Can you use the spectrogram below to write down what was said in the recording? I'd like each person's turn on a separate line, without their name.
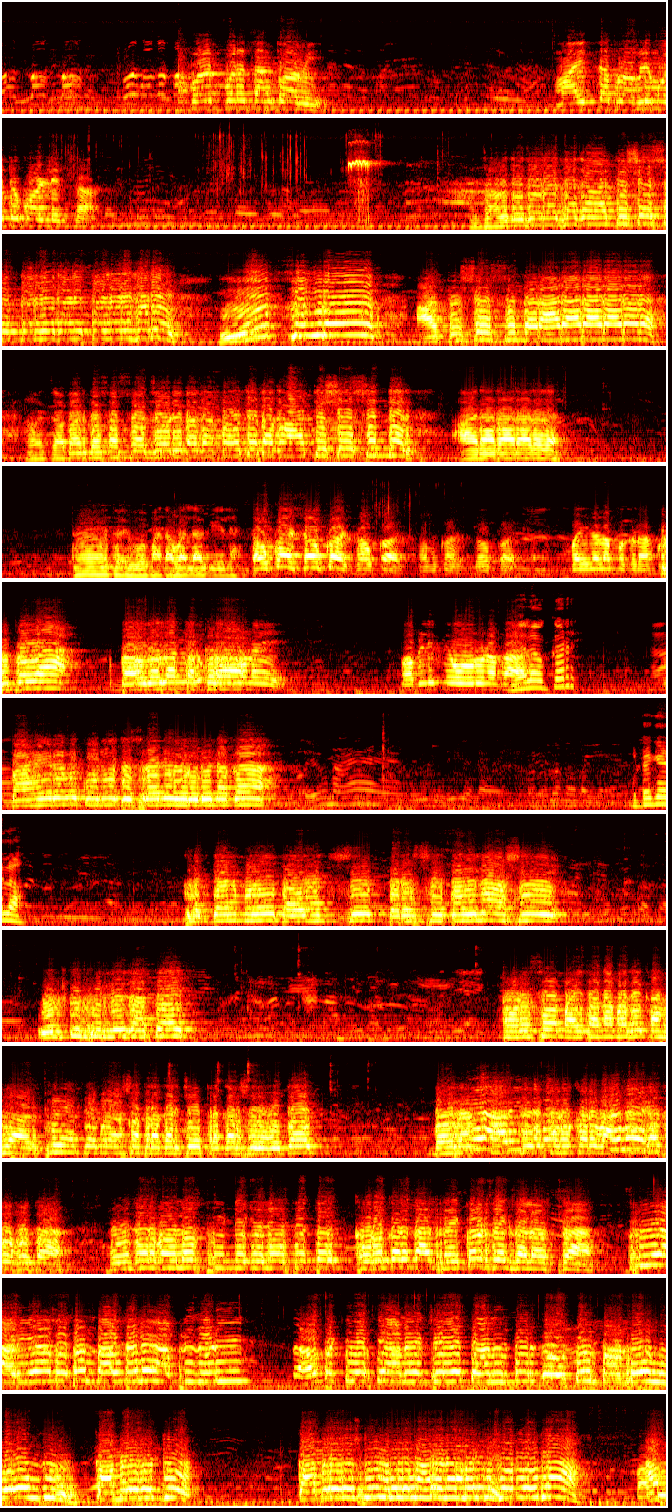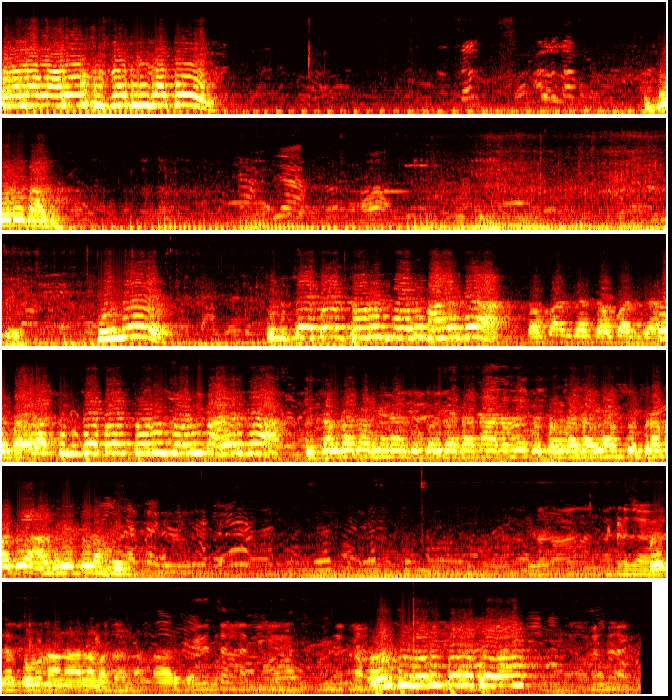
परत परत सांगतो आम्ही. माईकचा प्रॉब्लेम होतो कॉर्डेटचा
जाऊ दे जोरात बघा अतिशय सुंदर वेगाने पडणारी जोडी. एक संग्राम अतिशय सुंदर. आर आर आर आर आर जबरदस्त असा जोडी बघा. पळते बघा. अतिशय सुंदर. आर आर आर आर आर दुर्दैव म्हणावं लागेल.
सावकाश सावकाश सावकाश सावकाश सावकाश. बैलाला पकडा.
कृपया बैलाला पकडा.
नये पब्लिकने ओरडू नका.
लवकर.
बाहेरून कोणी दुसऱ्याने ओरडू नका.
कुठे गेला?
खड्ड्यांमुळे बैलांचे बरेचसे बैल अशी उलटी फिरली जात आहेत. थोडेसे मैदानामध्ये काही अडथळे असल्यामुळे अशा प्रकारचे प्रकार सुरू होत आहेत. बैलांचा खरोखर होता. हे जर बैल स्पीडने गेले असते तर खरोखर आज रेकॉर्ड ब्रेक झाला असता. श्री आर्या बबन बावठाने आपली जोडी धावपट्टीवरती आणायची त्यानंतर गौतम पांढरे वळंजू कांबळे बंधू कांबळे बंधू आपल्या बारा नंबरची आपल्याला वारंवार सूचना दिली जाते. पूर्ण तुमचे बैल सोडून जोडी बाहेर घ्या.
चौकात घ्या चौकात घ्या.
पहिला तुमचे बैल सोडून जोडी बाहेर घ्या. दीपकदादा घेणार दीपकदादा अनुभव दीपकदादा या क्षेत्रामध्ये अग्रेसर आहे.
बैल सोडून आणा आला मग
